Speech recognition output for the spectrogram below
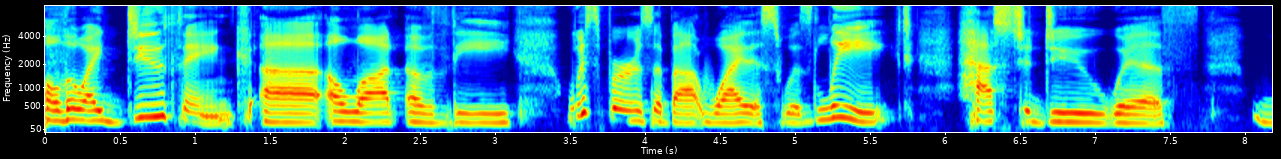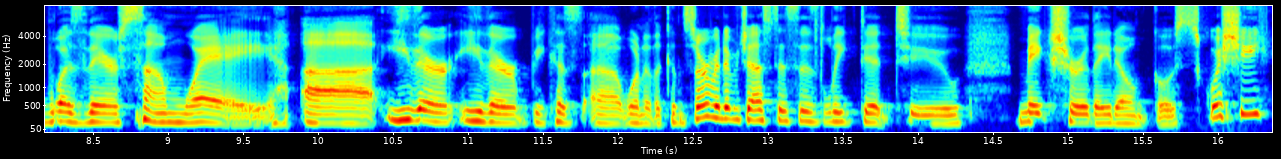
Although I do think uh, a lot of the whispers about why this was leaked has to do with was there some way uh, either either because uh, one of the conservative justices leaked it to make sure they don't go squishy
